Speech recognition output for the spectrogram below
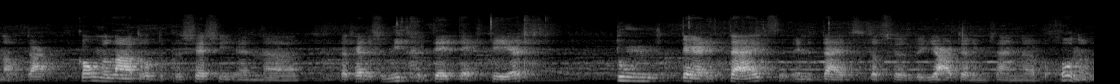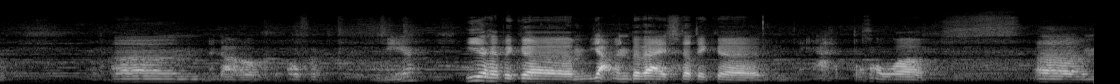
Nou, daar komen later op de precessie en eh, dat hebben ze niet gedetecteerd. Toen ter tijd, in de tijd dat ze de jaartelling zijn eh, begonnen. Ehm, en daar ook over meer. Hier heb ik ehm, ja, een bewijs dat ik eh, ja, toch al ehm,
